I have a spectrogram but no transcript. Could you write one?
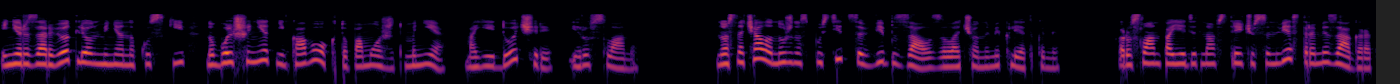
И не разорвет ли он меня на куски, но больше нет никого, кто поможет мне, моей дочери и Руслану. Но сначала нужно спуститься в вип-зал с золочеными клетками. Руслан поедет на встречу с инвесторами за город,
